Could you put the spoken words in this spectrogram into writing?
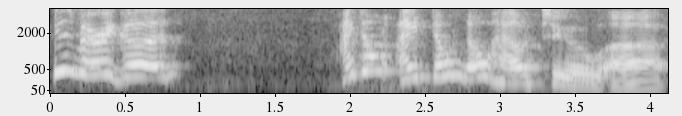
He's very good. I don't. I don't know how to uh,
